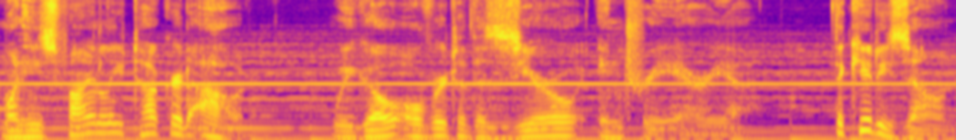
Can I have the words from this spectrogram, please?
When he's finally tuckered out, we go over to the zero entry area, the kiddie zone.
